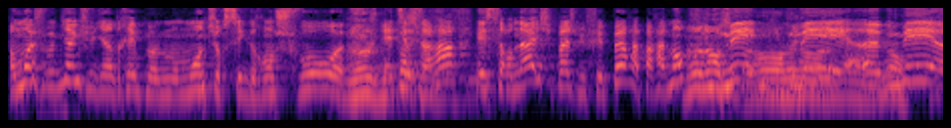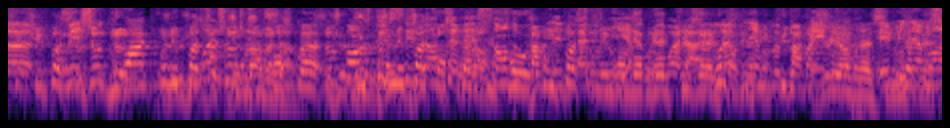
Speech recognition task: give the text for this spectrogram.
Alors moi, je veux bien que Julien Drey monte sur ses grands chevaux, euh, Non, pas etc., et s'en aille, je sais pas, je lui fais peur apparemment, Non, non, mais, pas- mais, euh, mais, mais je ne crois que pas moi, je, je pense, pas- je je- que c'est intéressant de parler de l'avenir. l'avenir me paraît évidemment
